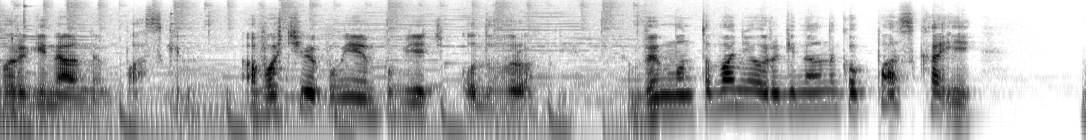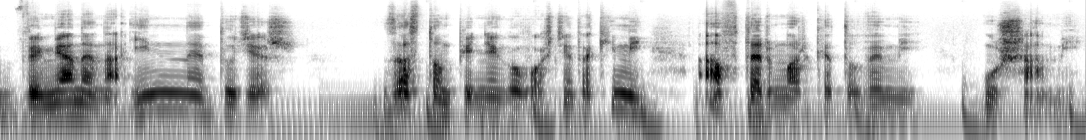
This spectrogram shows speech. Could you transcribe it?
oryginalnym paskiem. A właściwie powinienem powiedzieć odwrotnie. Wymontowanie oryginalnego paska i wymianę na inny, tudzież zastąpienie go właśnie takimi aftermarketowymi uszami.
